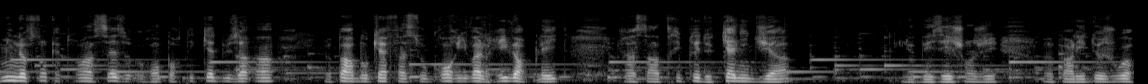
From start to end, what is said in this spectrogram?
1996 remporté 4 buts à 1 par Boca face au grand rival River Plate grâce à un triplé de Canigia. Le baiser échangé euh, par les deux joueurs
